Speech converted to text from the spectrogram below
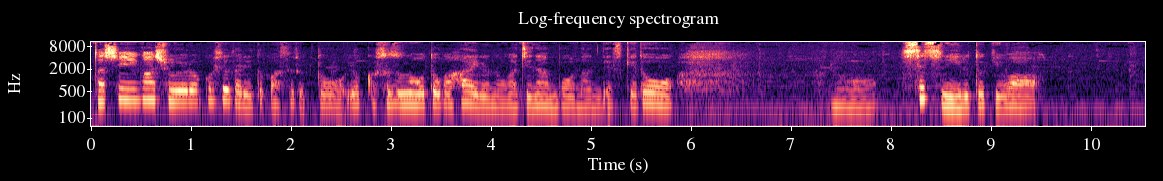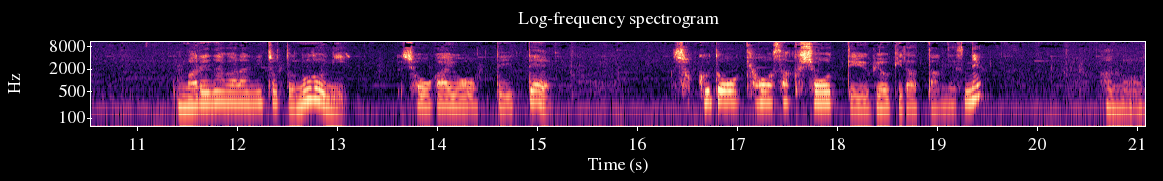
私が収録してたりとかするとよく鈴の音が入るのが次男坊なんですけど、あのー、施設にいる時は生まれながらにちょっと喉に障害を負っていて食道狭窄症っていう病気だったんですね。あの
